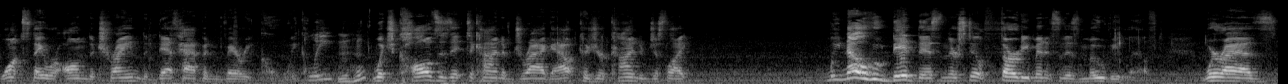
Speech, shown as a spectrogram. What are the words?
once they were on the train, the death happened very quickly, mm-hmm. which causes it to kind of drag out because you're kind of just like, we know who did this, and there's still 30 minutes of this movie left. Whereas,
